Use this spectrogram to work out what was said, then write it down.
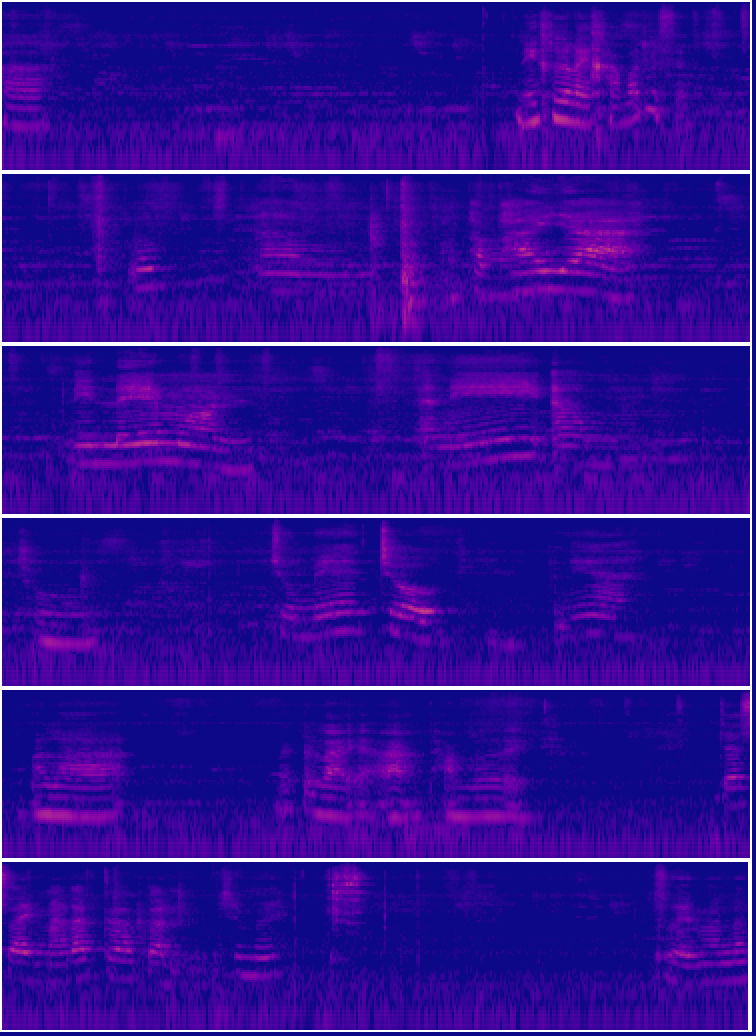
ค่ะนี่คืออะไรคะ what is it อืมพัพ ใส่มะละ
